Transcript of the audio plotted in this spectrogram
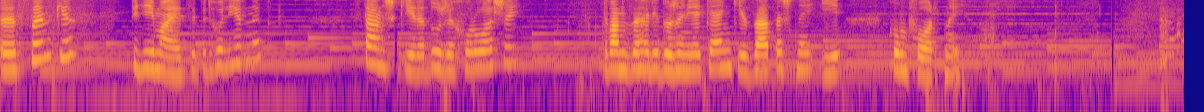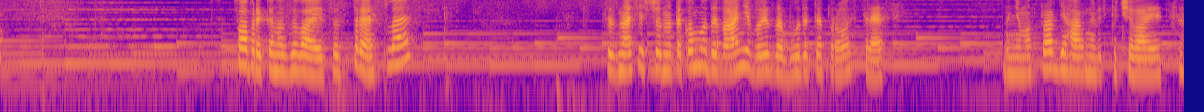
е, спинки, підіймається підголівник. Стан шкіри дуже хороший. Диван взагалі дуже м'якенький, затишний і комфортний. Фабрика називається Stressless. Це значить, що на такому дивані ви забудете про стрес. На ньому справді гарно відпочивається.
